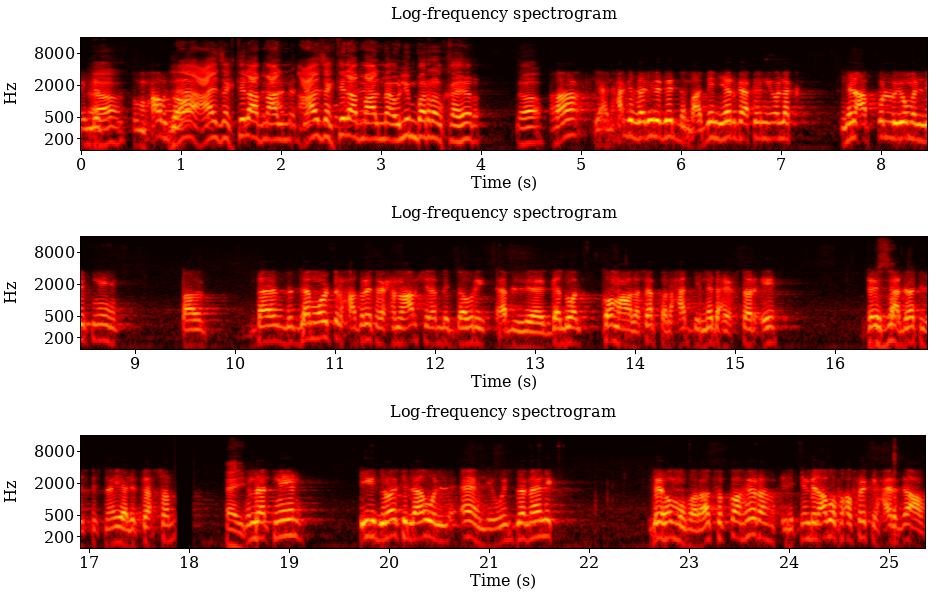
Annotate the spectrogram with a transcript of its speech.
اللي أه. في محافظة لا. عايزك تلعب مع الم... عايزك تلعب مع المقاولين بره القاهرة. أه. أه. يعني حاجة غريبة جدا. بعدين يرجع تاني يقول لك نلعب كل يوم الاثنين. طب زي ما قلت لحضرتك إحنا ما نعرفش قبل الدوري قبل الجدول جمعة ولا سبت ولا حد النادي هيختار إيه. غير. التعديلات الاستثنائية اللي بتحصل. أيوه. نمرة اثنين يجي دلوقتي الأول الأهلي والزمالك لهم مباراه في القاهرة الاثنين بيلعبوا في أفريقيا هيرجعوا.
